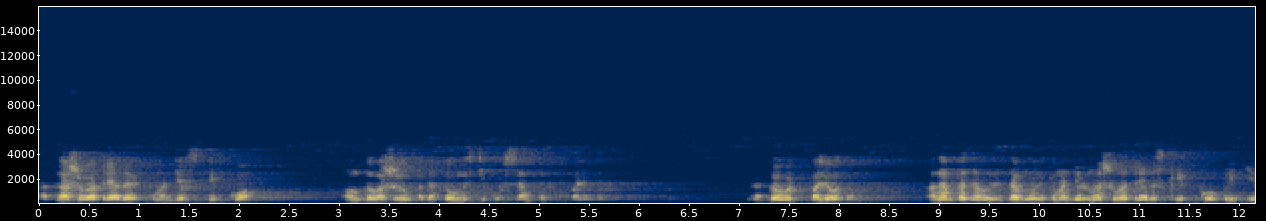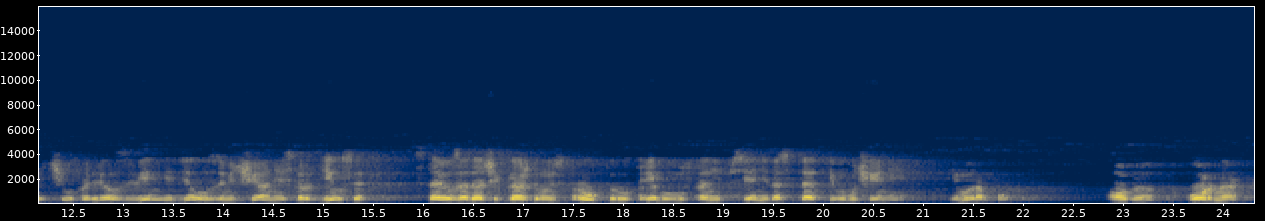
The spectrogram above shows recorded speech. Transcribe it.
От нашего отряда командир Скрипко. Он доложил о готовности курсантов к полетам. Готовы к полетам. А нам казалось, давно ли командир нашего отряда Скрипко придирчиво проверял звенья, делал замечания, сердился, ставил задачи каждому инструктору, требовал устранить все недостатки в обучении. И мы работали. Много, упорно,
